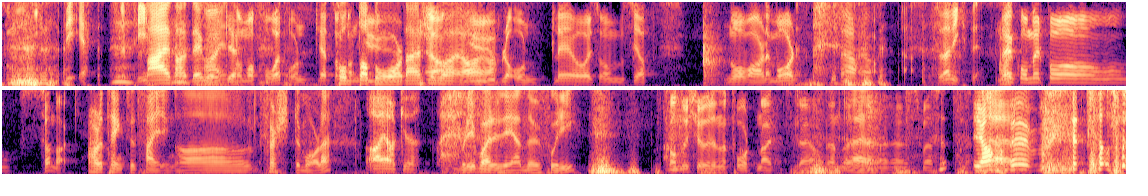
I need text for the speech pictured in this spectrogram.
sånn midt i ettertid. Nei, nei, det går Nei, ikke. Som å få et ordentlig et sånt Contador der som ja, var- ja, ja. Juble ordentlig og liksom si at nå var det mål. Ja. Så det er viktig. Det kommer på søndag. Har du tenkt ut feiring av første målet? Nei, jeg har ikke det. Det blir bare ren eufori. Kan du kjøre den Fortnite-greia? Den der, ja. som jeg har sett? Ja, men altså,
